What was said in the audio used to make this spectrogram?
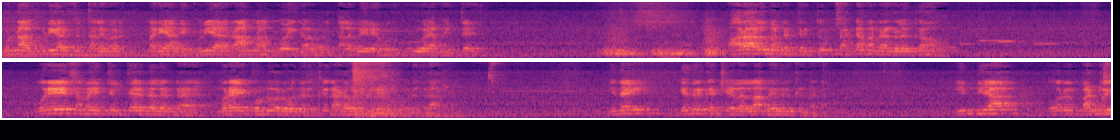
முன்னாள் குடியரசுத் தலைவர் மரியாதைக்குரிய ராம்நாத் கோவிந்த் அவர்கள் தலைமையிலே ஒரு குழுவை அமைத்து பாராளுமன்றத்திற்கும் சட்டமன்றங்களுக்கும் ஒரே சமயத்தில் தேர்தல் என்ற முறையை கொண்டு வருவதற்கு நடவடிக்கை எடுத்து வருகிறார்கள். இதை எதிர்க்கட்சிகள் எல்லாம் எதிர்க்கின்றன இந்தியா ஒரு பன்மை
